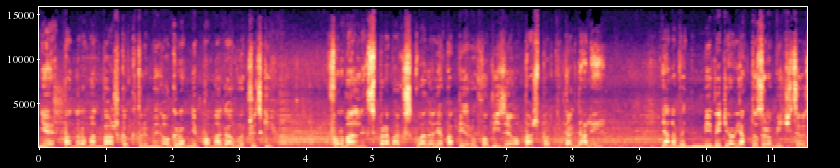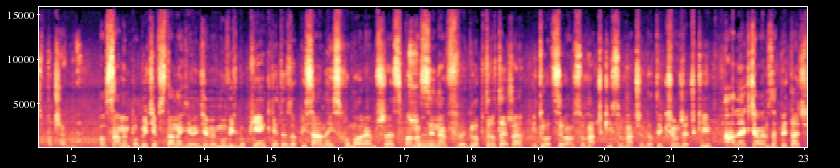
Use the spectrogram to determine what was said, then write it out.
nie pan Roman Waszko, który mi ogromnie pomagał we wszystkich formalnych sprawach składania papierów o wizę, o paszport i tak dalej. Ja nawet nie wiedział, jak to zrobić i co jest potrzebne. O samym pobycie w Stanach nie będziemy mówić, bo pięknie to jest opisane i z humorem przez pana syna w Globetrotterze. I tu odsyłam słuchaczki i słuchaczy do tej książeczki. Ale chciałem zapytać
